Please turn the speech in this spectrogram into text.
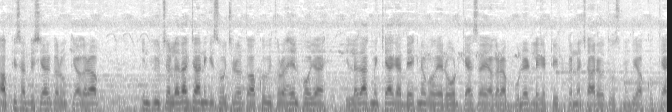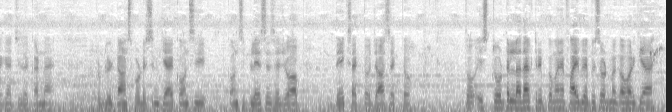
आपके साथ भी शेयर करूँ कि अगर आप इन फ्यूचर लद्दाख जाने की सोच रहे हो तो आपको भी थोड़ा हेल्प हो जाए कि लद्दाख में क्या क्या देखने को है रोड कैसा है। अगर आप बुलेट लेकर ट्रिप करना चाह रहे हो तो उसमें भी आपको क्या क्या चीज़ें करना है। टोटल ट्रांसपोर्टेशन क्या है, कौन सी कौन सी प्लेसेस है जो आप देख सकते हो, जा सकते हो। तो इस टोटल लद्दाख ट्रिप को मैंने फाइव एपिसोड में कवर किया है।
